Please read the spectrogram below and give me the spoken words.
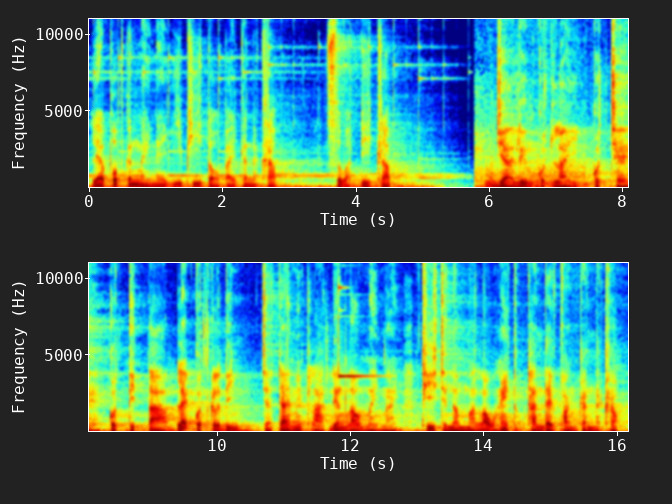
แล้วพบกันใหม่ใน EP ต่อไปกันนะครับ สวัสดีครับ อย่าลืมกดไลค์ กดแชร์ กดติดตาม และกดกระดิ่ง จะได้ไม่พลาดเรื่องเล่าใหม่ ๆ ที่จะนำมาเล่าให้ทุกท่านได้ฟังกันนะครับ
